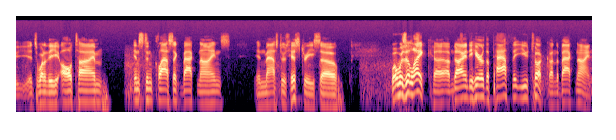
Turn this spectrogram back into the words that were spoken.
it's one of the all time instant classic back nines in Masters history. So, what was it like? Uh, I'm dying to hear the path that you took on the back nine.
